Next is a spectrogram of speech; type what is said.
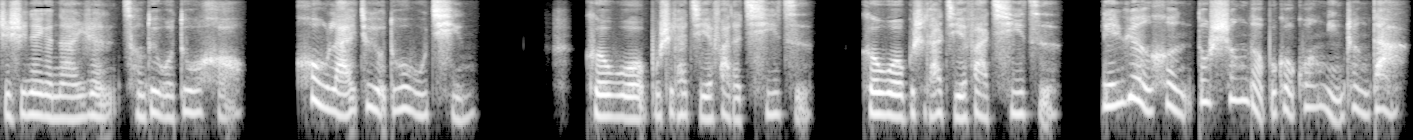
只是那个男人曾对我多好，后来就有多无情。可我不是他结发的妻子，可我不是他结发妻子。连怨恨都生得不够光明正大。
